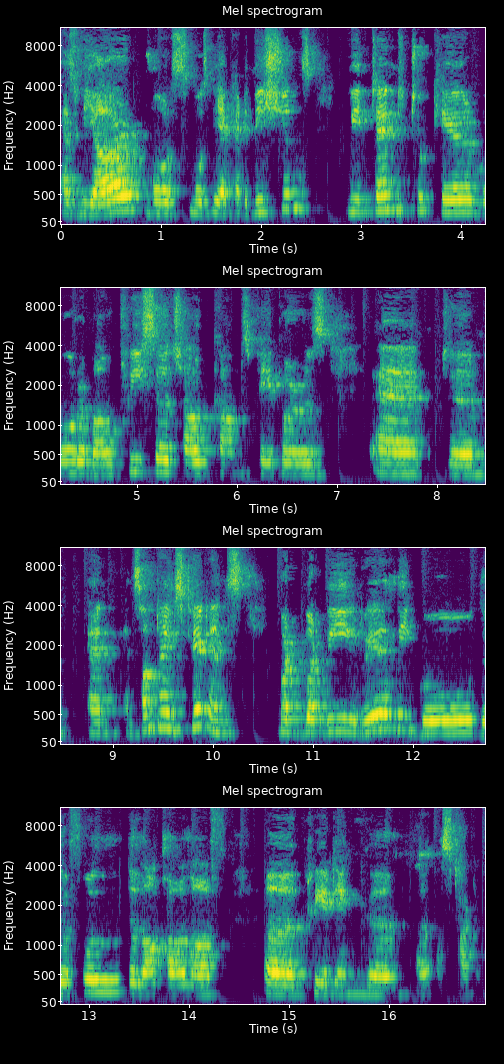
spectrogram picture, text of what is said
as we are most, mostly academicians, we tend to care more about research outcomes, papers, and, um, and, and sometimes patents, but, but we rarely go the full, the long haul of uh, creating uh, a startup.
